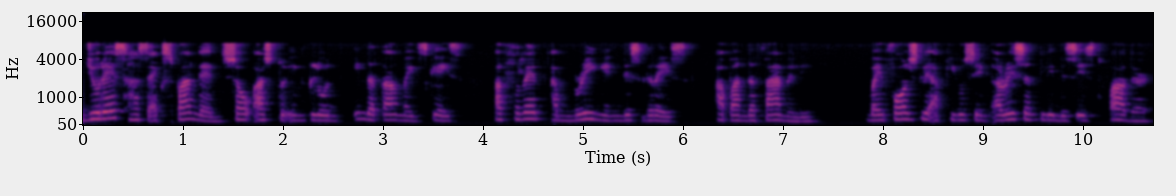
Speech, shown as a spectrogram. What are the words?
duress has expanded so as to include, in the Talmaid's case, a threat of bringing disgrace upon the family by falsely accusing a recently deceased father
